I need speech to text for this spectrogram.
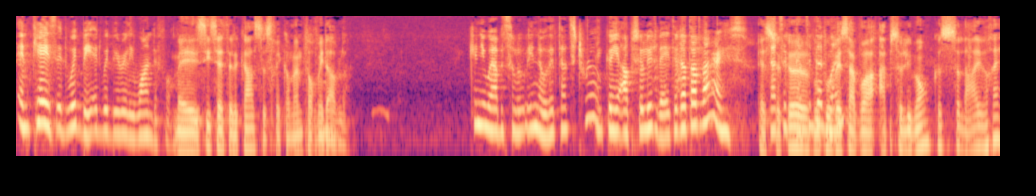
in case it would be, it would be really wonderful. Mais si c'était le cas, ce serait quand même formidable. Can you absolutely know that that's true? En kun je absoluut weten dat dat waar is. Est-ce That's a- que that's a vous good pouvez one. savoir absolument que cela est vrai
